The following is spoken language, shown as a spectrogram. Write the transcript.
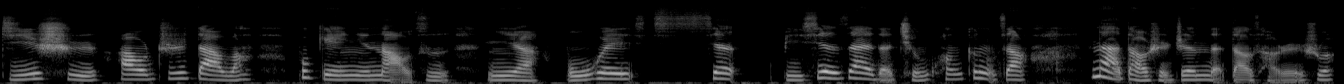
即使奥兹大王不给你脑子，你也不会现比现在的情况更糟。”那倒是真的，稻草人说：“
